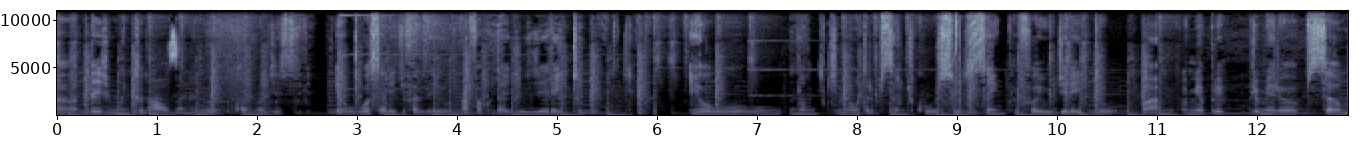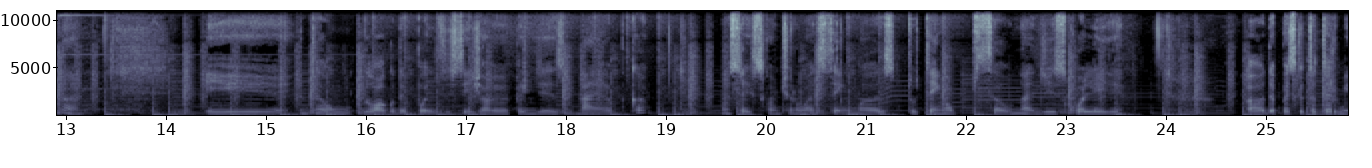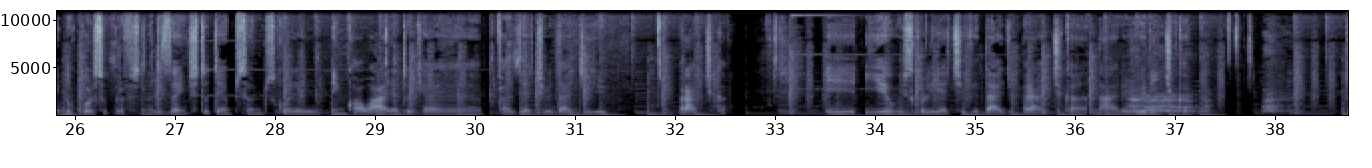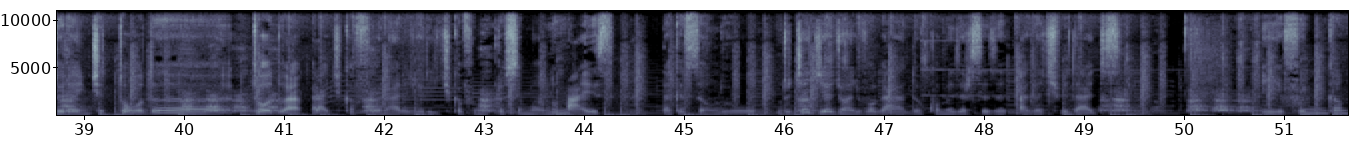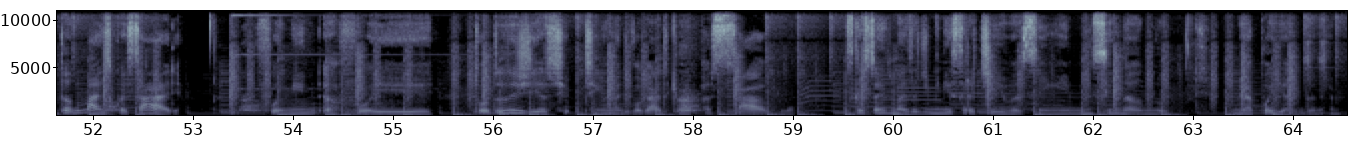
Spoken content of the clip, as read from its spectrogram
uh, desde muito nova, né? Como eu disse, eu gostaria de fazer a faculdade de Direito. Eu não tinha outra opção de curso, sempre foi o Direito a minha primeira opção, né? E então, logo depois desse jovem aprendiz, na época, não sei se continua assim, mas tu tem a opção, né, de escolher. Uh, depois que tu termina o curso profissionalizante, tu tem a opção de escolher em qual área tu quer fazer atividade prática. E, e eu escolhi atividade prática na área jurídica durante toda, toda a prática foi na área jurídica, fui me aproximando mais da questão do, do dia a dia de um advogado, como exercer as atividades. E fui me encantando mais com essa área. Foi, foi todos os dias tinha um advogado que me passava as questões mais administrativas, assim, me ensinando, me apoiando, né?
